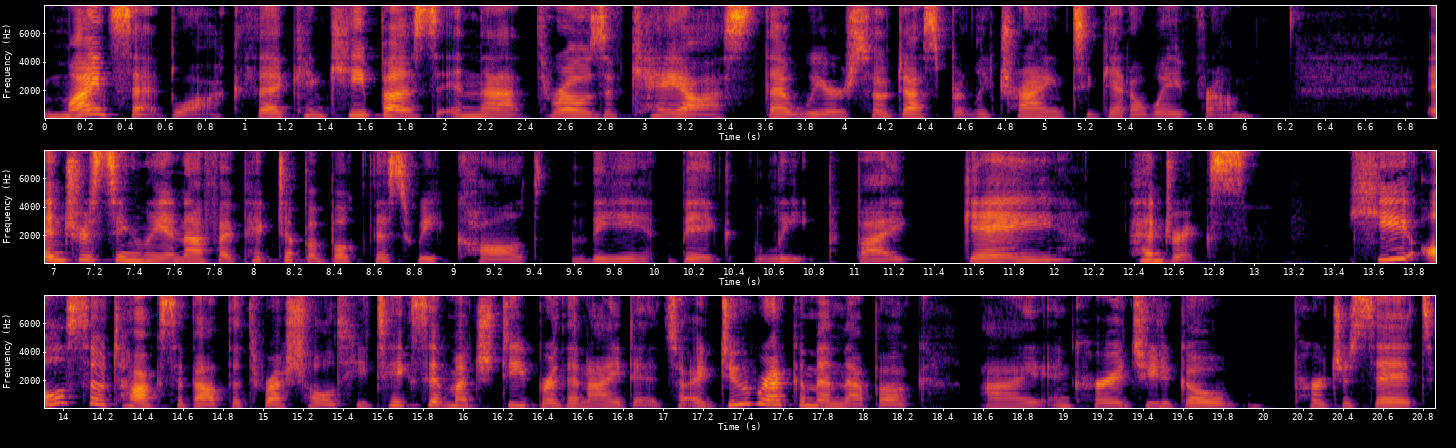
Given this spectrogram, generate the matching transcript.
mindset block that can keep us in that throes of chaos that we are so desperately trying to get away from. Interestingly enough, I picked up a book this week called The Big Leap by Gay Hendricks he also talks about the threshold. He takes it much deeper than I did. So I do recommend that book. I encourage you to go purchase it.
